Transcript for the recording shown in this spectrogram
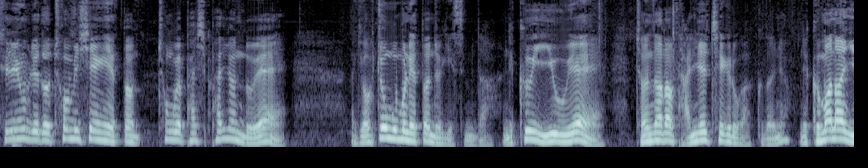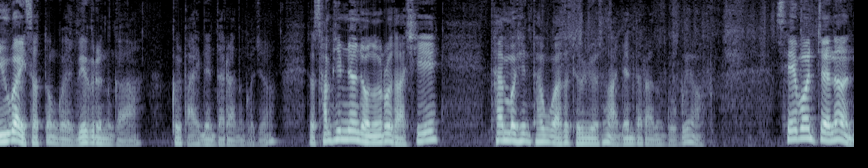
최저임금제도 처음 시행했던 1988년도에 업종 구분을 했던 적이 있습니다. 근데 그 이후에 전 산업 단일 체계로 갔거든요. 근데 그만한 이유가 있었던 거예요. 왜 그러는가? 그걸 봐야 된다라는 거죠. 그래서 30년 전으로 다시 타임머신 타고 가서 되돌려서는 안 된다라는 거고요. 세 번째는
